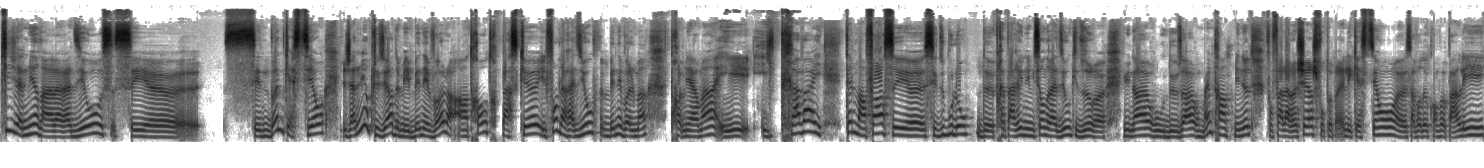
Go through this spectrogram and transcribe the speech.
Qui j'admire dans la radio, c'est euh, c'est une bonne question. J'admire plusieurs de mes bénévoles, entre autres, parce qu'ils font de la radio bénévolement, premièrement, et ils travaillent tellement fort. C'est euh, du boulot de préparer une émission de radio qui dure euh, une heure ou deux heures ou même 30 minutes. faut faire la recherche, faut préparer les questions, euh, savoir de quoi on va parler,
